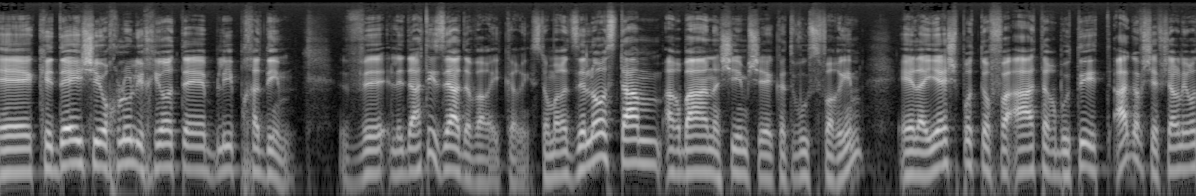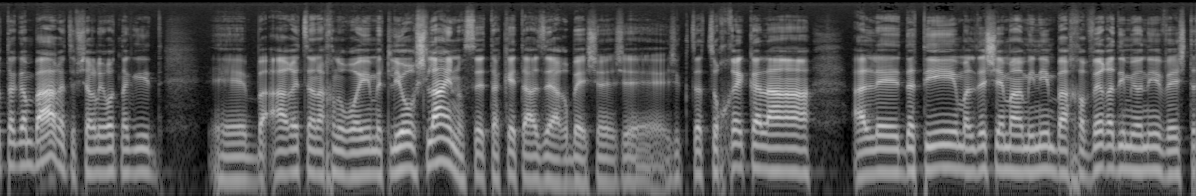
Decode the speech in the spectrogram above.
אה, כדי שיוכלו לחיות אה, בלי פחדים. ולדעתי זה הדבר העיקרי. זאת אומרת, זה לא סתם ארבעה אנשים שכתבו ספרים, אלא יש פה תופעה תרבותית, אגב, שאפשר לראות אותה גם בארץ, אפשר לראות נגיד, אה, בארץ אנחנו רואים את ליאור שליין עושה את הקטע הזה הרבה, ש, ש, שקצת צוחק על, ה, על אה, דתיים, על זה שהם מאמינים בחבר הדמיוני, ויש את,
